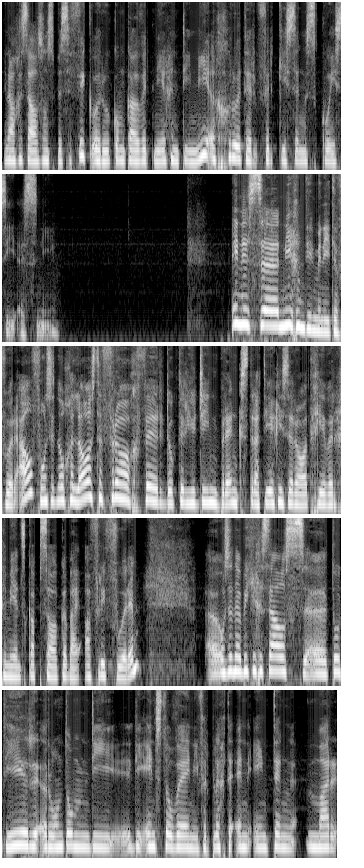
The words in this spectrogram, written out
en dan gesels ons spesifiek oor hoekom COVID-19 nie 'n groter verkiesingskwessie is nie. En is uh, eh, 19 minute voor 11. Ons het nog 'n laaste vraag vir Dr Eugene Brink, strategiese raadgewer gemeenskapsake by AfriForum. Uh, ons het nou 'n bietjie gesels uh, tot hier rondom die die enstowwe en die verpligte inenting, maar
